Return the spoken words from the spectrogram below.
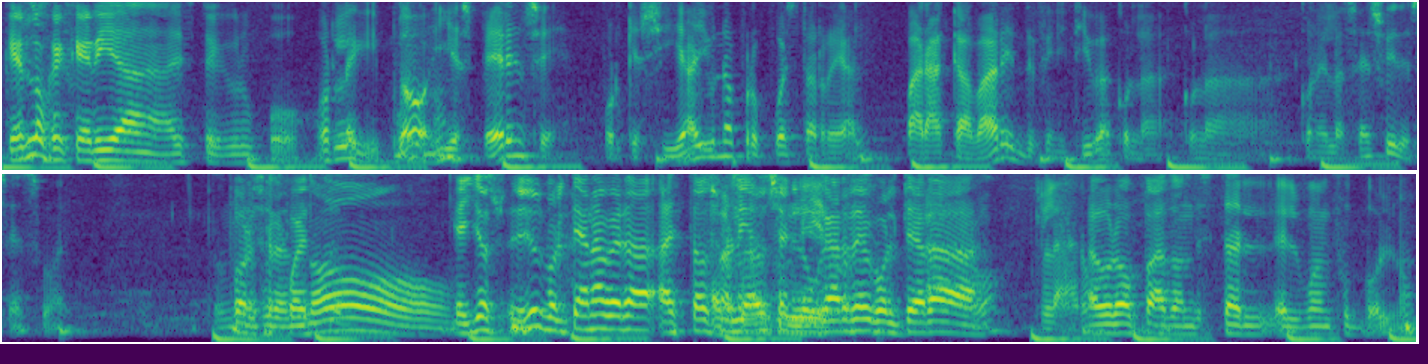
¿Qué es lo que quería este grupo Orlegui? pues, No, y espérense, porque sí hay una propuesta real para acabar en definitiva con la con la con el ascenso y descenso. ¿eh? Pues Por supuesto. no- Ellos, ellos voltean a ver a, a Estados Unidos Estados en lugar de voltear a, Claro, a Europa, donde está el, el buen fútbol, ¿no?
